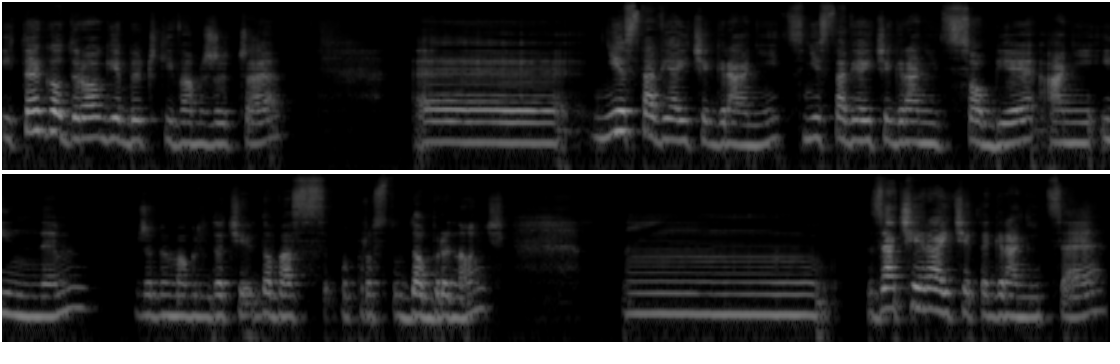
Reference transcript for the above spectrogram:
I tego, drogie byczki, Wam życzę. E, Nie stawiajcie granic, nie stawiajcie granic sobie ani innym, żeby mogli do, do Was po prostu dobrnąć. Mm, Zacierajcie te granice,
